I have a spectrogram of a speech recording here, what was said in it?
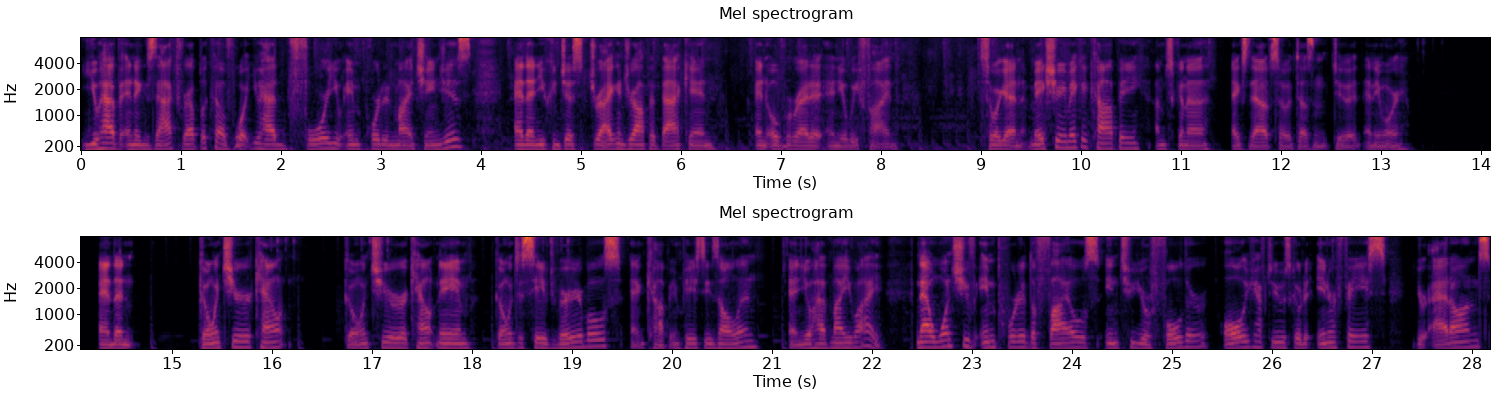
you have an exact replica of what you had before you imported my changes, and then you can just drag and drop it back in and overwrite it, and you'll be fine. so again, make sure you make a copy. I'm just gonna exit out so it doesn't do it anymore. And then go into your account, go into your account name, go into saved variables and copy and paste these all in and you'll have my UI. Now, once you've imported the files into your folder, all you have to do is go to interface, your add-ons,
